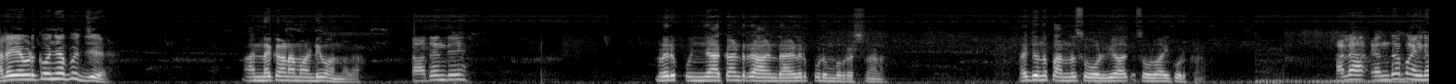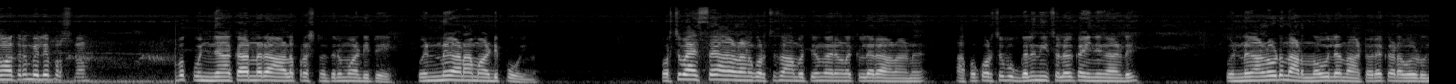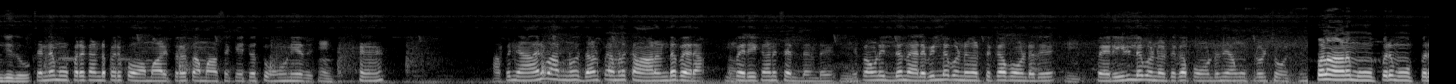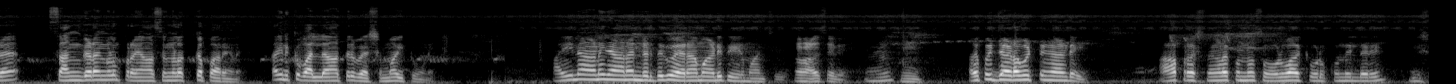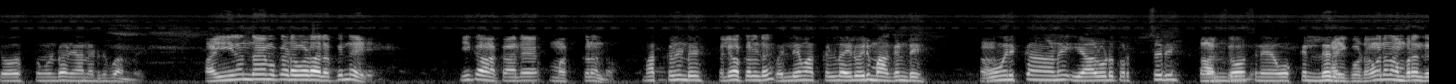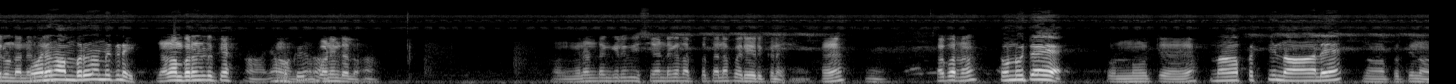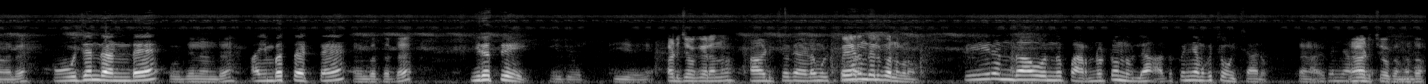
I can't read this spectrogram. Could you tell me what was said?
അല്ല എവിടേക്ക് കുഞ്ഞാ പുജ് അന്നെ കാണാൻ വേണ്ടി വന്നതാ. അതെന്തേ? നമ്മളൊരു കുഞ്ഞാക്കാണ്ട് ഒരാളുണ്ട് ഒരു കുടുംബ പ്രശ്നമാണ് അതൊന്ന് പറഞ്ഞ് സോൾവ് സോൾവ് ആയി കൊടുക്കണം. അല്ല എന്താ അതിന് മാത്രം വലിയ പ്രശ്നം? അപ്പൊ കുഞ്ഞാക്കാരന്റെ ഒരാളെ പ്രശ്നത്തിന് വേണ്ടിയിട്ടേ പെണ്ണ് കാണാൻ വേണ്ടി പോയിന്ന്. കുറച്ച് വയസ്സായ ആളാണ് കുറച്ച് സാമ്പത്തികവും കാര്യങ്ങളൊക്കെ ഉള്ള ഒരാളാണ്. അപ്പൊ കുറച്ച് പുഗ്ഗലും നീച്ചലൊക്കെ കഴിഞ്ഞങ്ങാണ്ട് പെണ്ണുങ്ങളോട് നടന്നോവില്ല നാട്ടുകാരെ കടവിടുകയും ചെയ്തു. എന്നെ മൂപ്പരെ കണ്ടപ്പോ ഒരു കോമാളിത്ര തമാശക്കേറ്റ തോന്നിയത്? അപ്പൊ ഞാൻ പറഞ്ഞു ഇതാണ് ഇപ്പൊ നമ്മൾ കാണേണ്ട പേര. ഈ പെരേക്കാണ് ചെല്ലേണ്ടത്. ഇപ്പൊ നമ്മളില്ല നിലവില്ല പെണ്ണുങ്ങൾക്കൊക്കെ പോകേണ്ടത് പെരയിലുള്ള പെണ്ണുങ്ങൾക്കൊക്കെ പോകേണ്ടത് ഞാൻ മൂപ്പരോട് ചോദിച്ചു. ഇപ്പോഴാണ് മൂപ്പര് മൂപ്പരെ സങ്കടങ്ങളും പ്രയാസങ്ങളും ഒക്കെ പറയണത് അതെനിക്ക് വല്ലാത്തൊരു വിഷമമായി തോന്നി. അതിനാണ് ഞാൻ എന്റെ അടുത്തേക്ക് വരാൻ വേണ്ടി തീരുമാനിച്ചത്. അത് ശരി. അതിപ്പോ ജടവിട്ടുങ്ങാണ്ടേ ആ പ്രശ്നങ്ങളൊക്കെ ഒന്ന് സോൾവ് ആക്കി കൊടുക്കുന്നില്ലൊരു വിശ്വാസം കൊണ്ടാണ് ഞാൻ അടുത്ത് വന്നത്. അതിനെന്താ നമുക്ക് ഇടപെടാലോ? പിന്നെ ഈ കാക്കാന്റെ മക്കളുണ്ടോ? മക്കളുണ്ട്. വലിയ മക്കളുണ്ട്? വലിയ മക്കളുണ്ട്. അതിൽ ഒരു മകണ്ട് ഓനിക്കാണ് ഇയാളോട് കുറച്ചൊരു ബന്ധവും സ്നേഹം ഒക്കെ ആയിക്കോട്ടെ. അവന്റെ നമ്പർ എന്തെങ്കിലും ഓരോ നമ്പർ തന്നിക്കണേ. ഞാൻ നമ്പർ എടുക്കേ. നമുക്ക് പണിയുണ്ടല്ലോ. അങ്ങനെ ഉണ്ടെങ്കിൽ വിഷയം ഉണ്ടെങ്കിൽ അപ്പൊ തന്നെ പരിഹരിക്കണേ. ഏഹ് പറഞ്ഞ? തൊണ്ണൂറ്റേഴ്. തൊണ്ണൂറ്റേഴ് നാപ്പത്തി നാല് നാപ്പത്തി നാല് പൂജ്യം രണ്ട്. പൂജ്യം രണ്ട്. അമ്പത്തെട്ട് അമ്പത്തെട്ട് ഇരുപത്തി ഏഴ് ഇരുപത്തിയേഴ്. അടിച്ചു നോക്കിയാലോ അടിച്ചു വിളിച്ചു പേരെന്തേലും പറഞ്ഞോ പേരെന്താ ഒന്ന് പറഞ്ഞിട്ടൊന്നുമില്ല. അതിപ്പോ നമുക്ക് ചോദിച്ചാലോ. അടിച്ചു നോക്കുന്നുണ്ടോ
